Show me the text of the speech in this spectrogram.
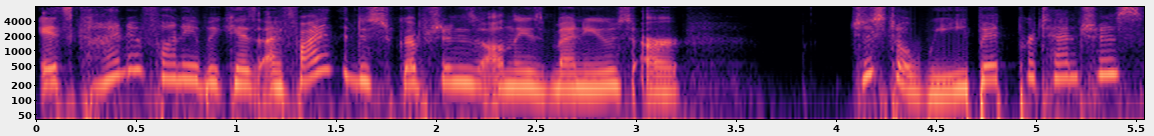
it's kind of funny because I find the descriptions on these menus are just a wee bit pretentious.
